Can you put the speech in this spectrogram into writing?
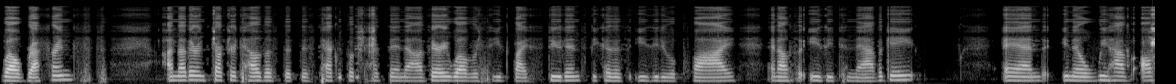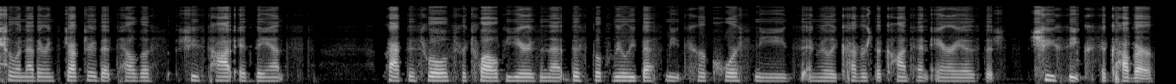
well referenced. Another instructor tells us that this textbook has been uh, very well received by students because it's easy to apply and also easy to navigate. And, you know, we have also another instructor that tells us she's taught advanced practice roles for 12 years and that this book really best meets her course needs and really covers the content areas that she seeks to cover.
